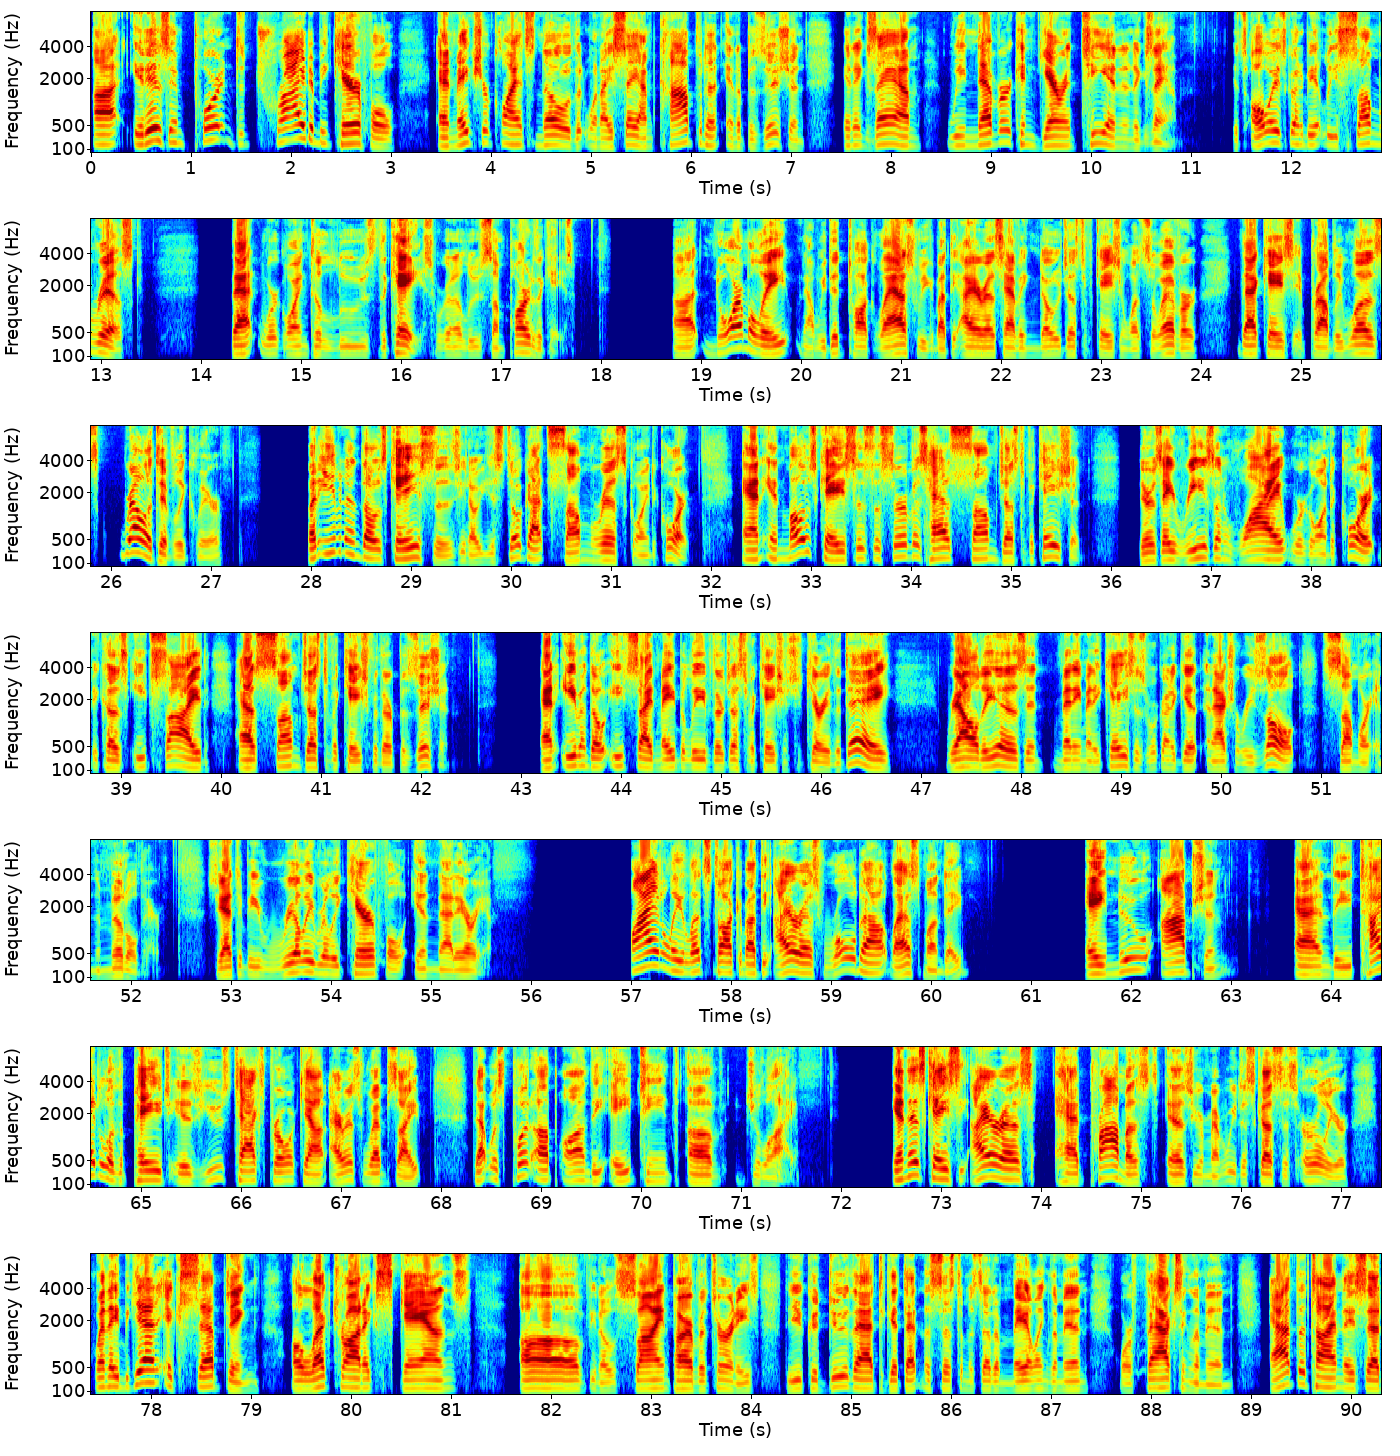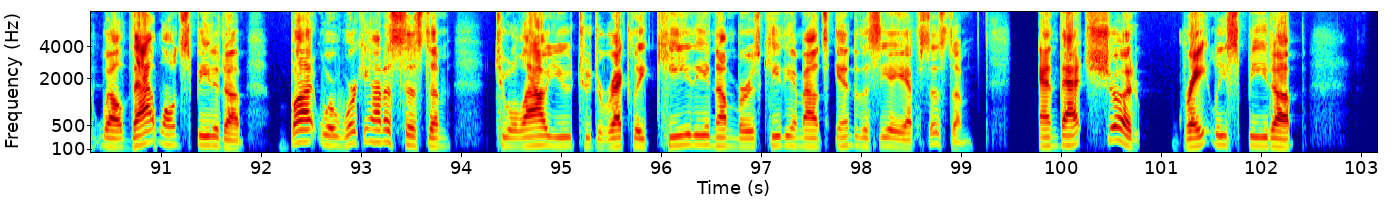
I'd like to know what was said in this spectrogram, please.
uh, it is important to try to be careful and make sure clients know that when I say I'm confident in a position, an exam, we never can guarantee in an exam. It's always going to be at least some risk that we're going to lose the case. We're going to lose some part of the case. Uh, normally, now we did talk last week about the IRS having no justification whatsoever. In that case, it probably was relatively clear. But even in those cases, you know, you still got some risk going to court. And in most cases, the service has some justification. There's a reason why we're going to court because each side has some justification for their position. And even though each side may believe their justification should carry the day, reality is in many, many cases, we're going to get an actual result somewhere in the middle there. So you have to be really, really careful in that area. Finally, let's talk about the IRS rolled out last Monday a new option, and the title of the page is Use Tax Pro Account IRS website that was put up on the 18th of July. In this case, the IRS had promised, as you remember, we discussed this earlier, when they began accepting electronic scans of you know signed power of attorneys that you could do that to get that in the system instead of mailing them in or faxing them in at the time they said well that won't speed it up but we're working on a system to allow you to directly key the numbers key the amounts into the caf system and that should greatly speed up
